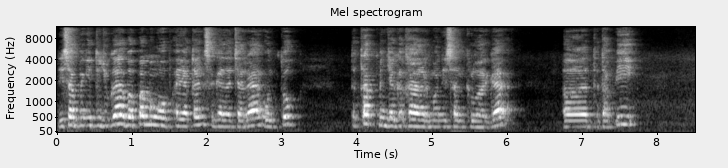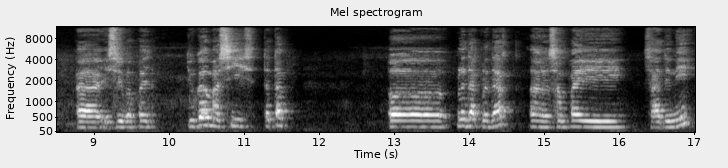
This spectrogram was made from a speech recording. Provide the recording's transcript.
Di samping itu juga Bapak mengupayakan segala cara untuk tetap menjaga keharmonisan keluarga, eh, tetapi eh, istri Bapak juga masih tetap eh, meledak-ledak eh, sampai saat ini,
